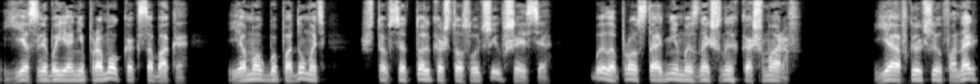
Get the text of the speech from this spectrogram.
Если бы я не промок, как собака, я мог бы подумать, что все только что случившееся было просто одним из ночных кошмаров. Я включил фонарь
